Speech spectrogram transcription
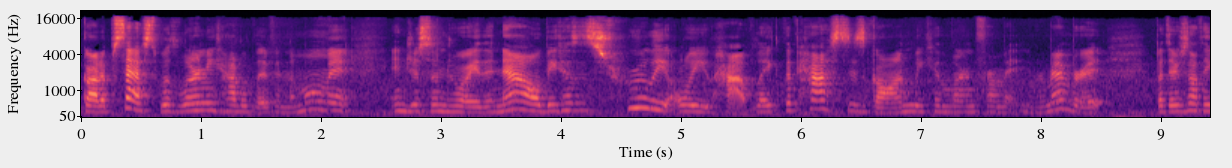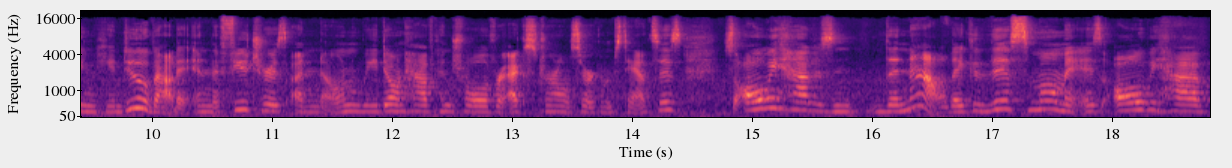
got obsessed with learning how to live in the moment and just enjoy the now because it's truly all you have. Like the past is gone, we can learn from it and remember it, but there's nothing we can do about it. And the future is unknown. We don't have control over external circumstances. So all we have is the now. Like this moment is all we have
